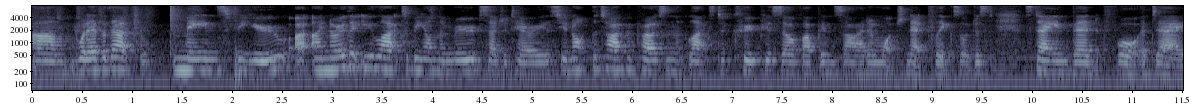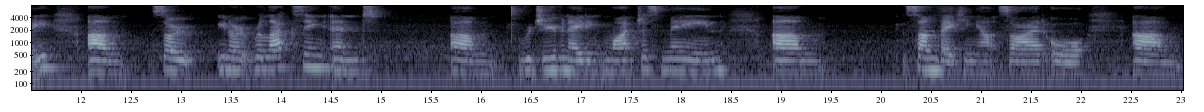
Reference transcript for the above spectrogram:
Um, whatever that means for you. I, I, know that you like to be on the move, Sagittarius. You're not the type of person that likes to coop yourself up inside and watch Netflix or just stay in bed for a day. Um, so, you know, relaxing and um, rejuvenating might just mean um, sunbaking outside or um,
